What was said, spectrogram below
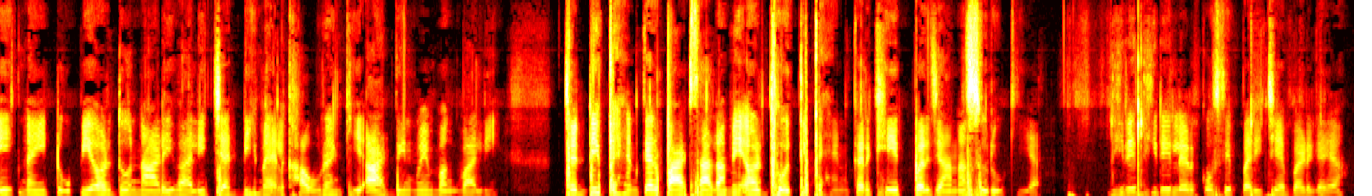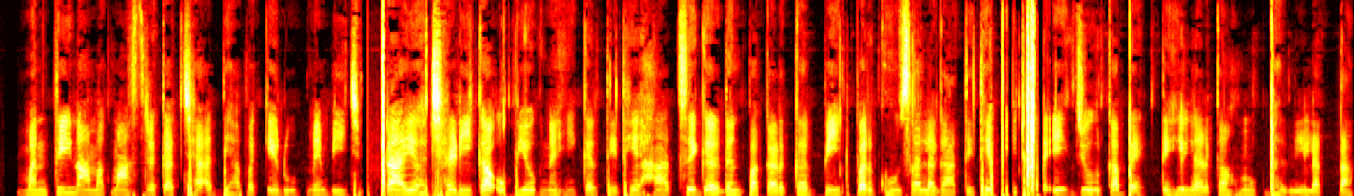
एक नई टोपी और दो नाड़े वाली चड्डी मैलखाऊ रंग की आठ दिन में मंगवा ली। चड्डी पहनकर पाठशाला में और धोती पहनकर खेत पर जाना शुरू किया। धीरे धीरे लड़कों से परिचय बढ़ गया। मंत्री नामक मास्टर कक्षा अध्यापक के रूप में बीच प्रायः छड़ी का उपयोग नहीं करते थे। हाथ से गर्दन पकड़कर पीठ पर घूसा लगाते थे। पीठ पर एक ज़ोर का बैठते ही लड़का हूँक भरने लगता।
